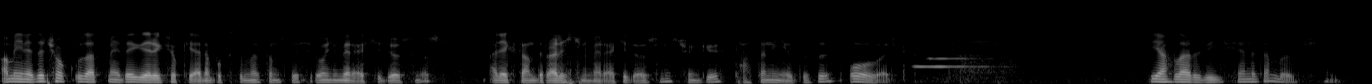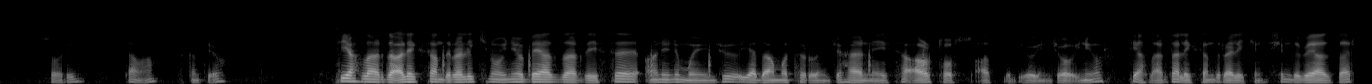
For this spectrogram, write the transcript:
Ama yine de çok uzatmaya da gerek yok yani bu kısımları sonuçta siz oyunu merak ediyorsunuz. Alexander Alekin'i merak ediyorsunuz çünkü tahtanın yıldızı o olacak. Siyahlarda bilgisayar neden böyle bir şey? Sorry. Tamam, sıkıntı yok. Siyahlarda Alexander Alekin oynuyor, beyazlarda ise anonim oyuncu ya da amatör oyuncu her neyse Artos adlı bir oyuncu oynuyor. Siyahlarda Alexander Alekin. Şimdi beyazlar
